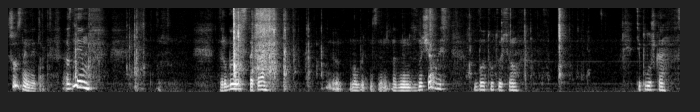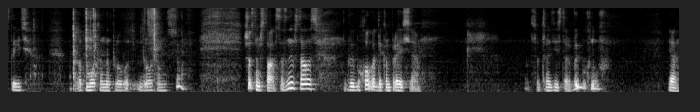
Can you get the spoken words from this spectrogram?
Що з ним не так? А з ним зробилась така Е, Мабуть, над ним знущались, бо тут усьо теплушка стоїть обмотана дротом. Все. Що з ним сталося? З ним сталася вибухова декомпресія. Все, транзистор вибухнув. Я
